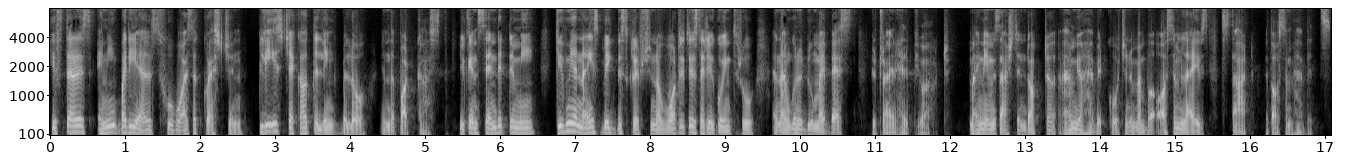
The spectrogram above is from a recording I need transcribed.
if there is anybody else who has a question, please check out the link below in the podcast. You can send it to me, give me a nice big description of what it is that you're going through, and I'm going to do my best to try and help you out. My name is Ashdin Doctor. I'm your habit coach. And remember, awesome lives start with awesome habits.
